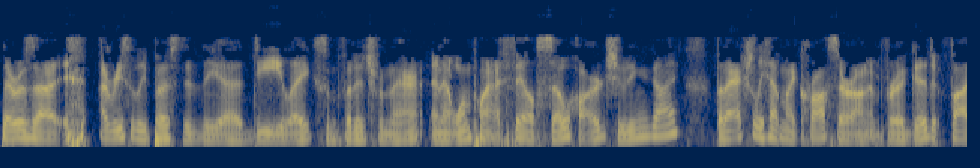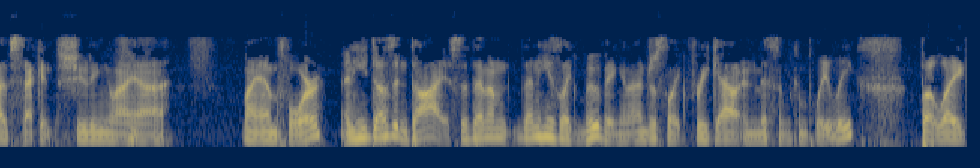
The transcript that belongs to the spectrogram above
there was a. I recently posted the uh, DE Lake some footage from there, and at one point I fail so hard shooting a guy, but I actually had my crosshair on him for a good five seconds shooting my uh my M4, and he doesn't die. So then I'm then he's like moving, and I'm just like freak out and miss him completely. But like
